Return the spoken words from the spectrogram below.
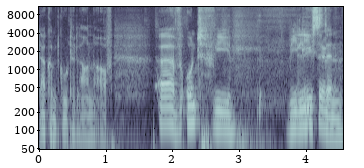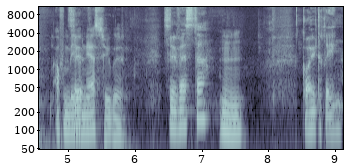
Da kommt gute Laune auf. Äh, und wie, wie lief es denn auf dem Millionärshügel? Silvester? Mhm. Goldring,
